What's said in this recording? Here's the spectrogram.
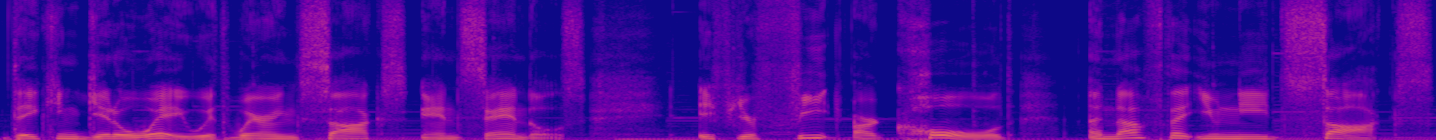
they can get away with wearing socks and sandals. If your feet are cold enough that you need socks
